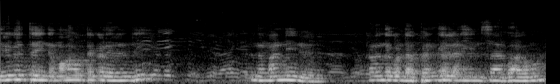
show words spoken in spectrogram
இருபத்தைந்து மாவட்டங்களிலிருந்து இந்த மண்ணில் கலந்து கொண்ட பெண்கள் அணியின் சார்பாகவும்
